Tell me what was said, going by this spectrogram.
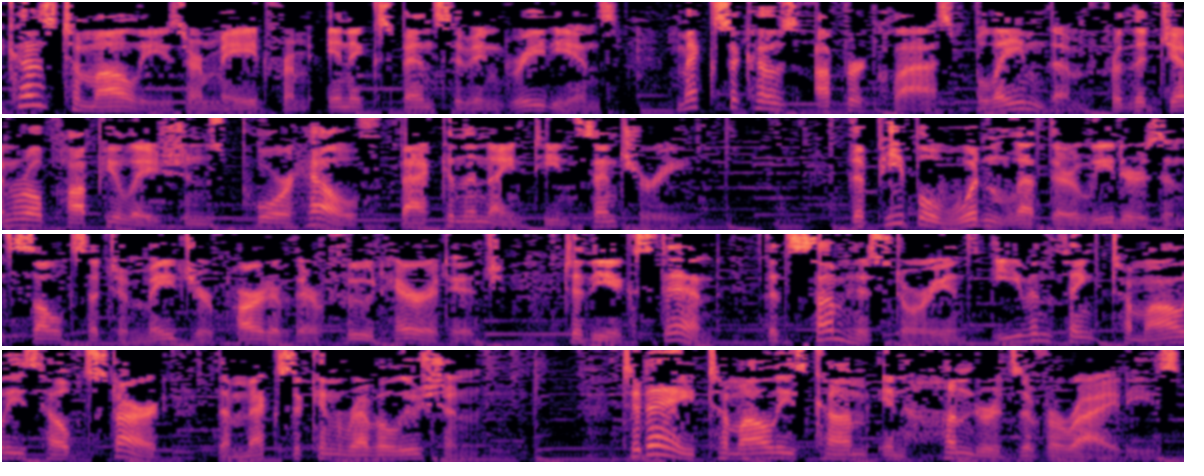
Because tamales are made from inexpensive ingredients, Mexico's upper class blamed them for the general population's poor health back in the 19th century. The people wouldn't let their leaders insult such a major part of their food heritage, to the extent that some historians even think tamales helped start the Mexican Revolution. Today, tamales come in hundreds of varieties,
